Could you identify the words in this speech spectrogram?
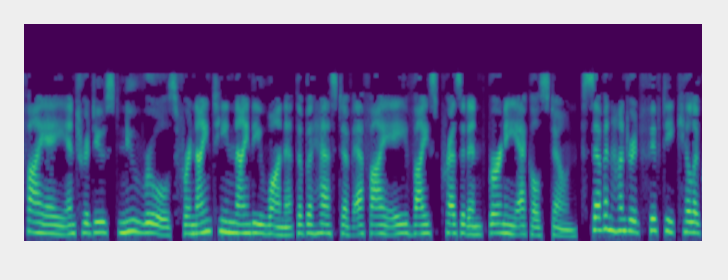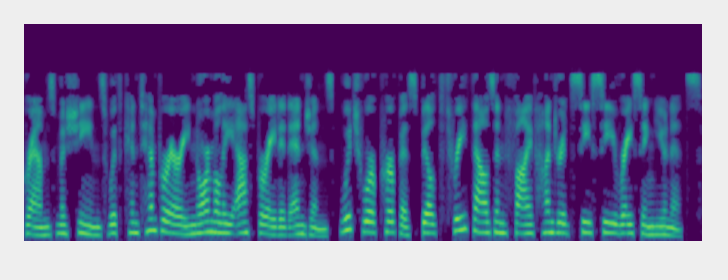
FIA introduced new rules for 1991 at the behest of FIA Vice President Bernie Ecclestone. 750 kilograms machines with contemporary normally aspirated engines, which were purpose-built 3,500 cc racing units.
